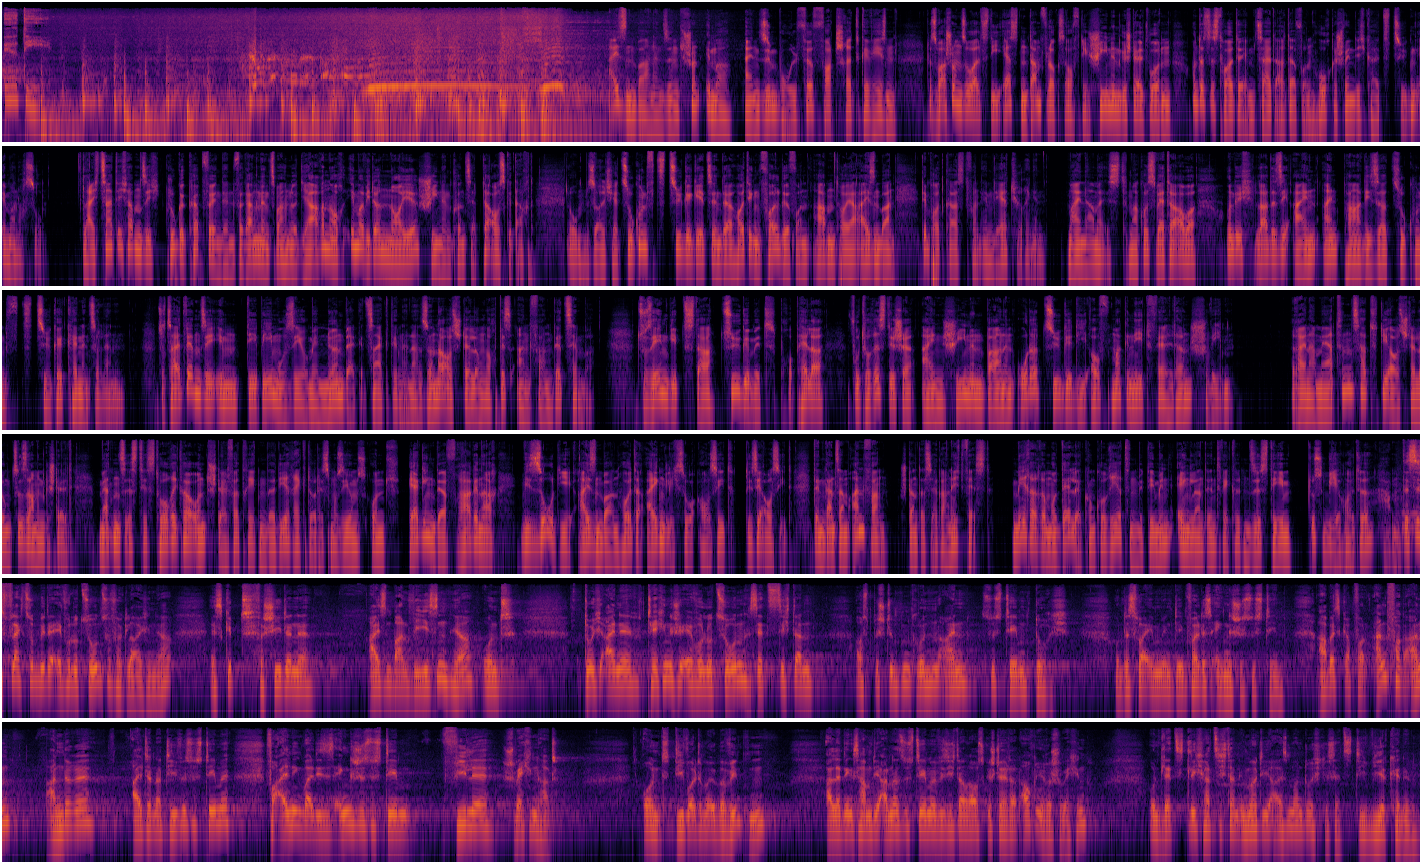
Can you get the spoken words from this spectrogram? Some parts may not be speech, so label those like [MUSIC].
ARD. Eisenbahnen sind schon immer ein Symbol für Fortschritt gewesen. Das war schon so, als die ersten Dampfloks auf die Schienen gestellt wurden, und das ist heute im Zeitalter von Hochgeschwindigkeitszügen immer noch so. Gleichzeitig haben sich kluge Köpfe in den vergangenen 200 Jahren auch immer wieder neue Schienenkonzepte ausgedacht. Um solche Zukunftszüge geht es in der heutigen Folge von Abenteuer Eisenbahn, dem Podcast von MDR Thüringen. Mein Name ist Markus Wetterauer und ich lade Sie ein, ein paar dieser Zukunftszüge kennenzulernen. Zurzeit werden sie im DB-Museum in Nürnberg gezeigt, in einer Sonderausstellung noch bis Anfang Dezember. Zu sehen gibt's da Züge mit Propeller, futuristische Einschienenbahnen oder Züge, die auf Magnetfeldern schweben. Rainer Mertens hat die Ausstellung zusammengestellt. Mertens ist Historiker und stellvertretender Direktor des Museums und er ging der Frage nach, wieso die Eisenbahn heute eigentlich so aussieht, wie sie aussieht. Denn ganz am Anfang stand das ja gar nicht fest. Mehrere Modelle konkurrierten mit dem in England entwickelten System, das wir heute haben. Das ist vielleicht so mit der Evolution zu vergleichen. Ja? Es gibt verschiedene Eisenbahnwesen ja? und durch eine technische Evolution setzt sich dann aus bestimmten Gründen ein System durch. Und das war eben in dem Fall das englische System. Aber es gab von Anfang an andere alternative Systeme, vor allen Dingen, weil dieses englische System viele Schwächen hat. Und die wollte man überwinden. Allerdings haben die anderen Systeme, wie sich dann herausgestellt hat, auch ihre Schwächen. Und letztlich hat sich dann immer die Eisenbahn durchgesetzt, die wir kennen.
